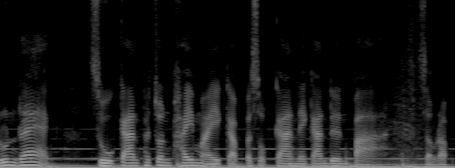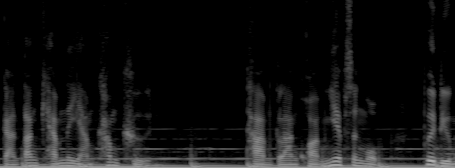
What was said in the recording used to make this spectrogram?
รุ่นแรก สู่การผจญภัยใหม่กับประสบการณ์ในการเดินป่าสำหรับการตั้งแคมป์ในยามค่ำคืน ท่ามกลางความเงียบสงบ เพื่อดื่ม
